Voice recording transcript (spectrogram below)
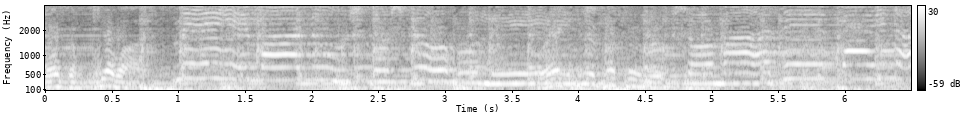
গজব কি আবার মেয়ে মানুষ কষ্ট হলে সমাজে পায় না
